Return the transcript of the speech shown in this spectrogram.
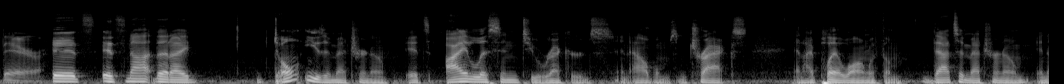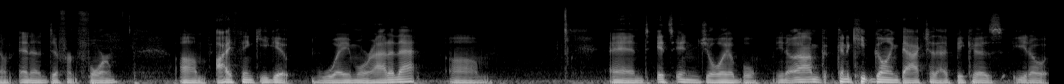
there. it's it's not that I don't use a metronome. It's I listen to records and albums and tracks, and I play along with them. That's a metronome in a in a different form. Um, I think you get way more out of that, um, and it's enjoyable. You know, I'm g- gonna keep going back to that because you know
